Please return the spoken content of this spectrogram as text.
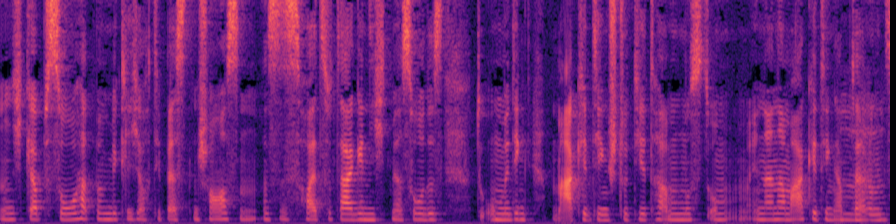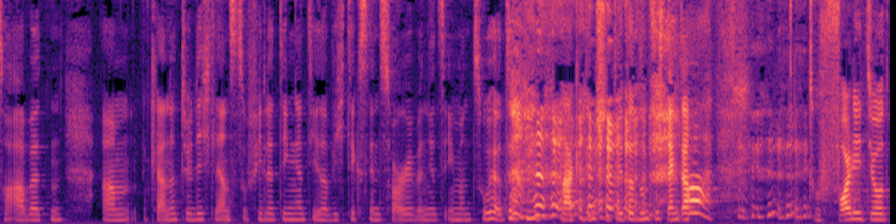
Und ich glaube, so hat man wirklich auch die besten Chancen. Es ist heutzutage nicht mehr so, dass du unbedingt Marketing studiert haben musst, um in einer Marketingabteilung mhm. zu arbeiten. Ähm, klar, natürlich lernst du viele Dinge, die da wichtig sind. Sorry, wenn jetzt jemand zuhört, der Marketing studiert hat und sich denkt, ah, du Vollidiot.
